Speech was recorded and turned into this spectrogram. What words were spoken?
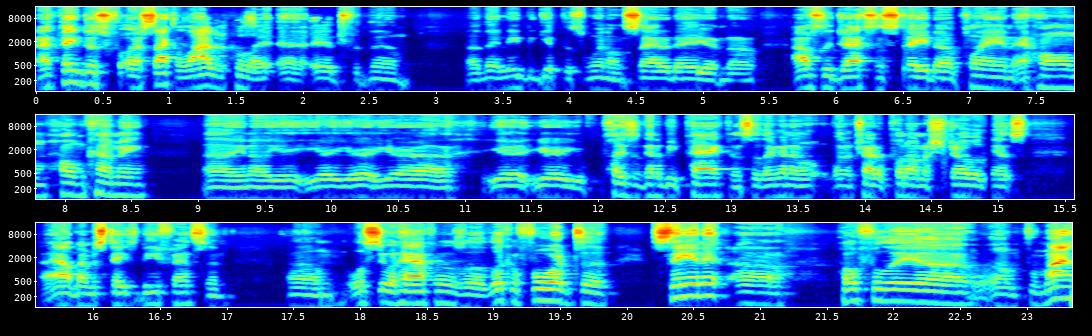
I think just a psychological a- edge for them. Uh, they need to get this win on Saturday. And uh, obviously, Jackson State uh, playing at home, homecoming. Uh, you know, your your your your your, place is going to be packed, and so they're going to going to try to put on a show against Alabama State's defense, and um, we'll see what happens. looking forward to seeing it hopefully, uh, um, for my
